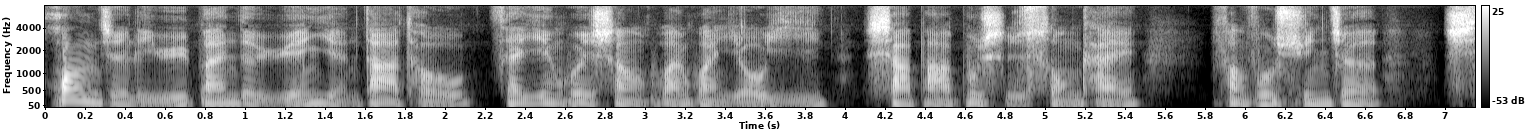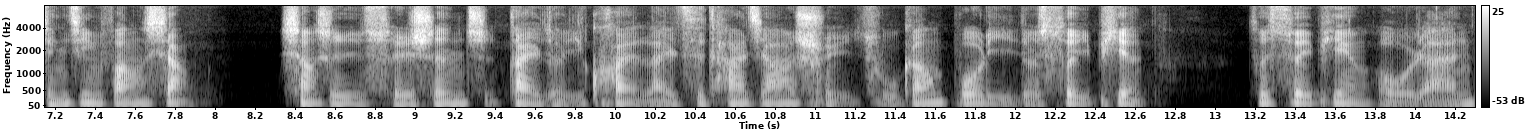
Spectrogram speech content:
晃着鲤鱼般的圆眼大头，在宴会上缓缓游移，下巴不时松开，仿佛寻着行进方向，像是随身只带着一块来自他家水族缸玻璃的碎片。这碎片偶然，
